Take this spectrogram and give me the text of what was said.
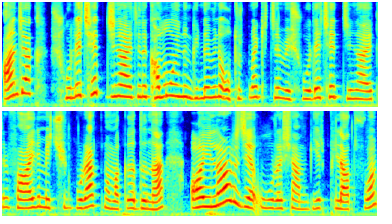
Ancak Şule Çet cinayetini kamuoyunun gündemine oturtmak için ve Şule Çet cinayetini faili meçhul bırakmamak adına aylarca uğraşan bir platform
